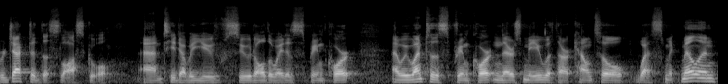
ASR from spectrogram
rejected this law school. And TW sued all the way to the Supreme Court. And we went to the Supreme Court, and there's me with our counsel, Wes McMillan,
